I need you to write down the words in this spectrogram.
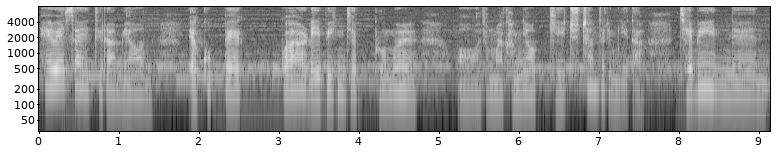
해외 사이트라면 에코백 과 리빙 제품을 어, 정말 강력히 추천드립니다. 재미있는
